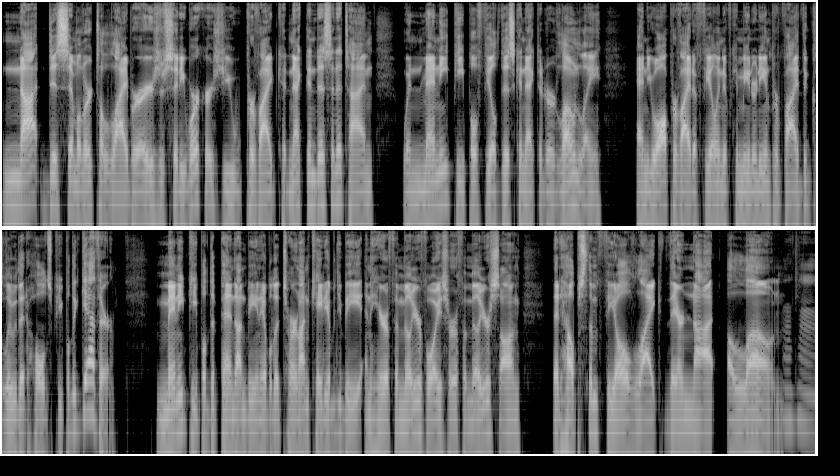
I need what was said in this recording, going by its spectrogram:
not dissimilar to libraries or city workers. You provide connectedness in a time when many people feel disconnected or lonely, and you all provide a feeling of community and provide the glue that holds people together. Many people depend on being able to turn on KDWB and hear a familiar voice or a familiar song that helps them feel like they're not alone. Mm-hmm.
